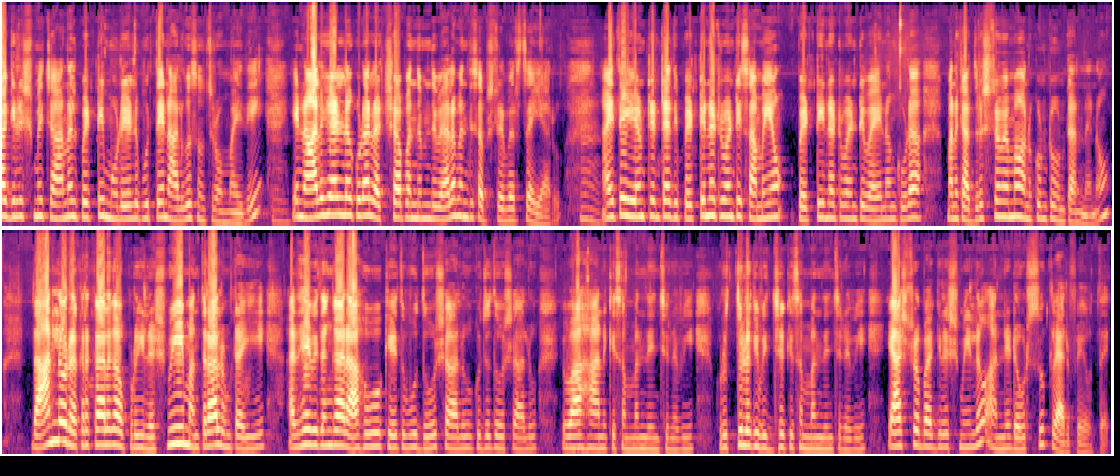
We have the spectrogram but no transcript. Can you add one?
భాగ్యలక్ష్మి ఛానల్ పెట్టి మూడేళ్ళు పూర్తయి నాలుగో సంవత్సరం అమ్మా ఇది. ఈ నాలుగేళ్ళలో కూడా లక్షా పంతొమ్మిది వేల మంది సబ్స్క్రైబర్స్ అయ్యారు. అయితే ఏమిటంటే అది పెట్టినటువంటి సమయం పెట్టినటువంటి వైనం కూడా మనకి అదృష్టమేమో అనుకుంటూ ఉంటాను నేను. దానిలో రకరకాలుగా ఇప్పుడు ఈ లక్ష్మీ మంత్రాలు ఉంటాయి. అదేవిధంగా రాహువు కేతువు దోషాలు కుజ దోషాలు వివాహానికి సంబంధించినవి వృత్తులకి విద్యకి సంబంధించినవి. యాస్ట్రో భాగ్యలక్ష్మిలో అన్ని డౌట్స్ క్లారిఫై అవుతాయి.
